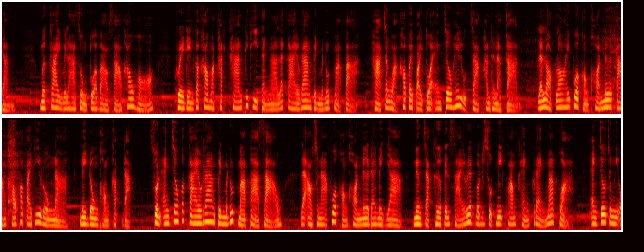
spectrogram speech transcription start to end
ยัน เมื่อใกล้เวลาส่งตัวบ่าวสาวเข้าหอ เครเดนก็เข้ามาคัดค้านพิธีแต่งงานและกายร่างเป็นมนุษย์หมาป่า หาจังหวะเข้าไปปล่อยตัวแองเจลให้หลุดจากพันธนาการ และหลอกล่อให้พวกของคอนเนอร์ตามเขาเข้าไปที่โรงนา ในดงของกับดักส่วนแองเจลก็กลายร่างเป็นมนุษย์หมาป่าสาว และเอาชนะพวกของคอนเนอร์ได้ไม่ยาก เนื่องจากเธอเป็นสายเลือดบริสุทธิ์มีความแข็งแกร่งมากกว่า แองเจลจึงมีโอ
